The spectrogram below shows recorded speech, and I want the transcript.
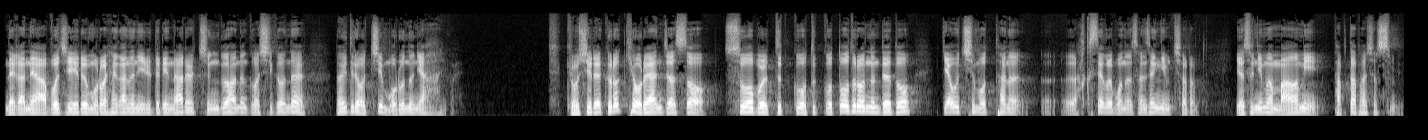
내가 내 아버지의 이름으로 행하는 일들이 나를 증거하는 것이거늘 너희들이 어찌 모르느냐 이거예요. 교실에 그렇게 오래 앉아서 수업을 듣고 듣고 또 들었는데도 깨우치 못하는 어, 어, 학생을 보는 선생님처럼 예수님은 마음이 답답하셨습니다.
